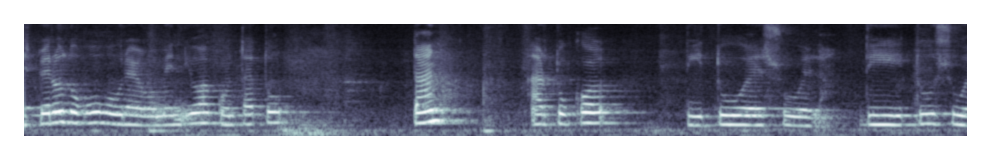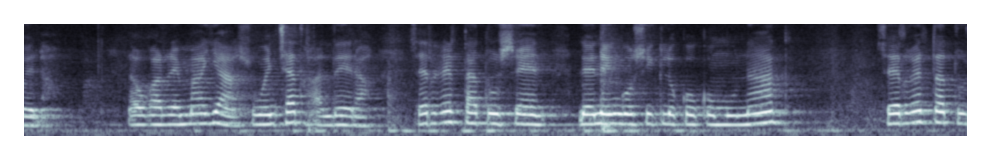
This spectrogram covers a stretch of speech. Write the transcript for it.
Espero dugu gure gomendioa kontatu tan hartuko dituezuela, dituzuela. Laugarren maila zuentzat galdera. Zer gertatu zen lehenengo zikloko komunak? Zer gertatu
